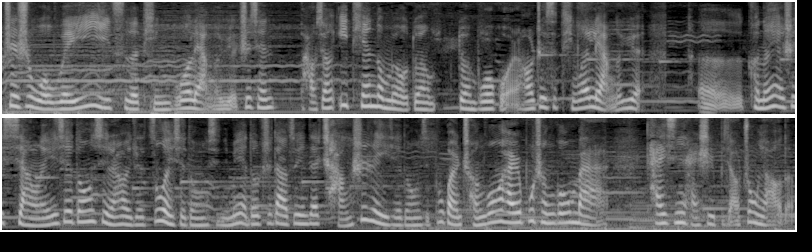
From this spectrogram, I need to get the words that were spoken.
这是我唯一一次的停播两个月，之前好像一天都没有断断播过，然后这次停了两个月，呃，可能也是想了一些东西，然后也在做一些东西。你们也都知道，最近在尝试着一些东西，不管成功还是不成功吧，开心还是比较重要的。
